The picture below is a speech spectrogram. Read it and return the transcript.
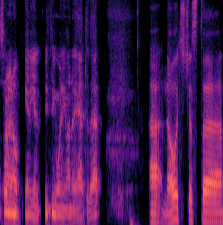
So I don't know if any anything you want to add to that. Uh, no, it's just uh,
